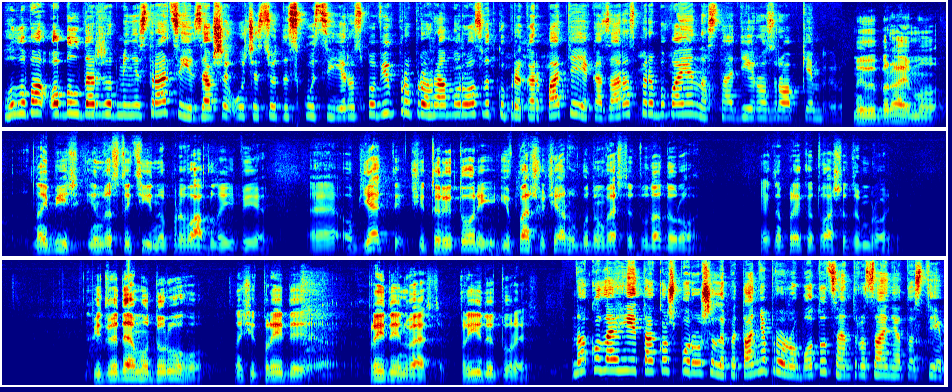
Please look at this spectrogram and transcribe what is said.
Голова облдержадміністрації, взявши участь у дискусії, розповів про програму розвитку Прикарпаття, яка зараз перебуває на стадії розробки. Ми вибираємо найбільш інвестиційно привабливі е, об'єкти чи території і в першу чергу будемо вести туди дороги. Як, наприклад, ваше Дземброді. Підведемо дорогу, значить, прийде, прийде інвестор, приїде турист. На колегії також порушили питання про роботу центру зайнятості.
